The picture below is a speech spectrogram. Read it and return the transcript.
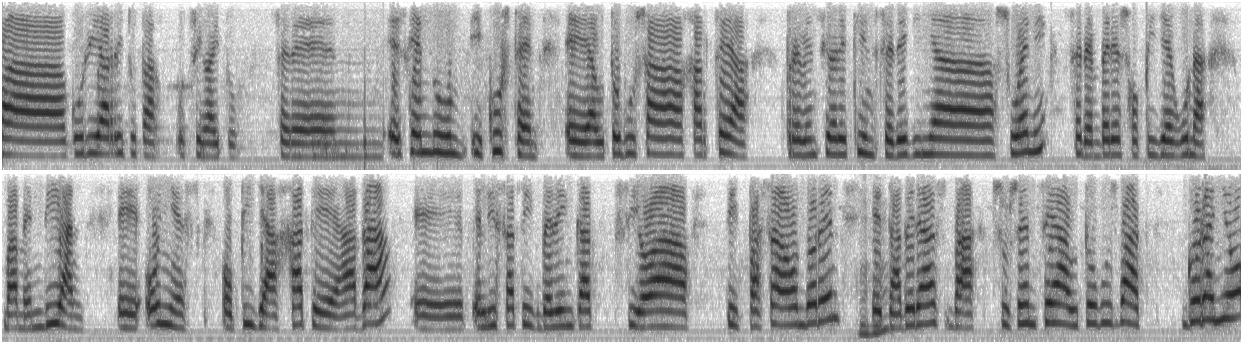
ba, guri harrituta utzi gaitu. Zeren ez gendun ikusten e, autobusa jartzea prebentzioarekin zeregina zuenik, zeren berez opile eguna, ba, mendian e, oinez opila jatea da, e, elizatik bedeinkazioa tik pasa ondoren, eta beraz, ba, zuzentzea autobus bat goraino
